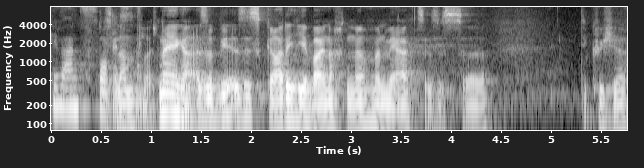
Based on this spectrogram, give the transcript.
die waren Das vorgestern. Lammfleisch. Na egal, also wir, es ist gerade hier Weihnachten, ne? man merkt es, ist äh, die Küche.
